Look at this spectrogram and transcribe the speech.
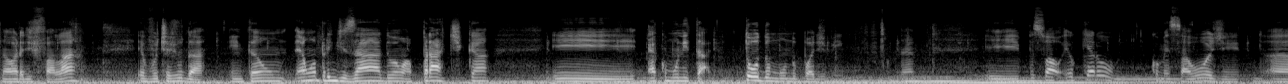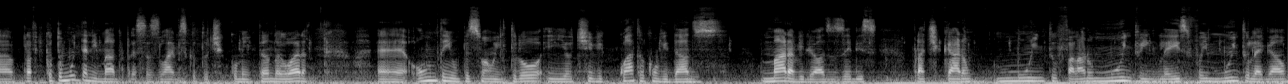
na hora de falar, eu vou te ajudar. Então é um aprendizado, é uma prática e é comunitário. Todo mundo pode vir, né? E pessoal, eu quero começar hoje, uh, pra, porque eu estou muito animado para essas lives que eu estou te comentando agora. É, ontem o pessoal entrou e eu tive quatro convidados maravilhosos. Eles praticaram muito, falaram muito inglês, foi muito legal.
